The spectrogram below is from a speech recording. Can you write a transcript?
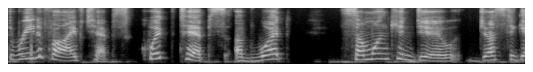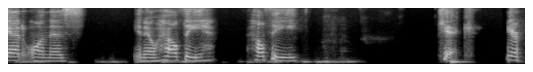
three to five tips, quick tips of what someone can do just to get on this, you know, healthy, healthy kick. Your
